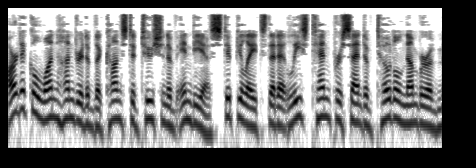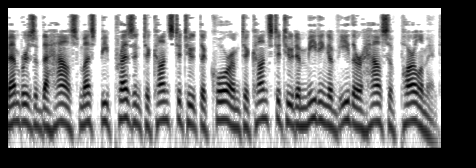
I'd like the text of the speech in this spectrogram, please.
Article 100 of the Constitution of India stipulates that at least 10% of total number of members of the House must be present to constitute the quorum to constitute a meeting of either House of Parliament.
